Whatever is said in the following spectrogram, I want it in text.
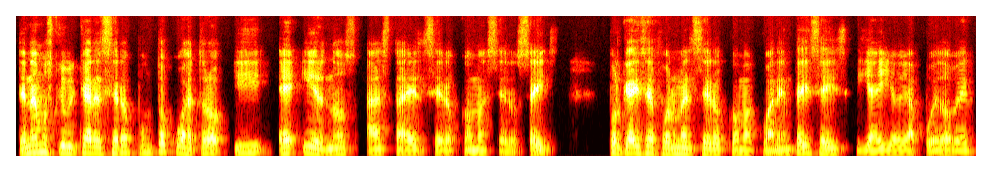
Tenemos que ubicar el 0.4 y e irnos hasta el 0,06, porque ahí se forma el 0,46 y ahí yo ya puedo ver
